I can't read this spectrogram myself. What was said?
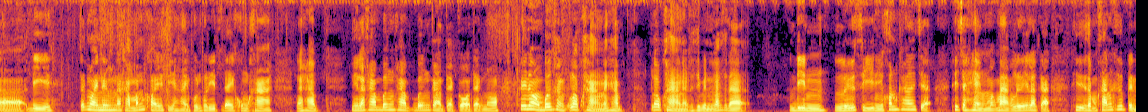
อ่าดี จักหน่อยหนึงนะครับ มันคอยสีให้ผลผลิตได้คุ้มค่านะครับ นี่แหละครับเบิ้งครับเบิ้งการแตกกอแตกนอพี่น้องเบิ้งข้างรอบขางนะครับ รอบขางนะก็จะเป็นลักษณะดินหรือสีนี่ค่อนข้างที่จะที่จะแห้งมากๆเลยแล้วก็ที่สำคัญคือเป็น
